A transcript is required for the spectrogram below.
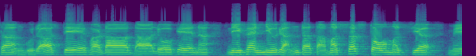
साङ्गुरास्ते हडादालोकेन निहन्युरन्धतमसस्तोमस्य मे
